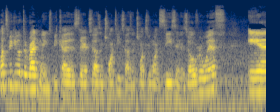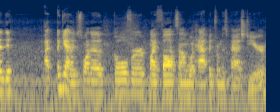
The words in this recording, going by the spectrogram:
let's begin with the Red Wings because their 2020 2021 season is over with. And I, again, I just want to go over my thoughts on what happened from this past year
